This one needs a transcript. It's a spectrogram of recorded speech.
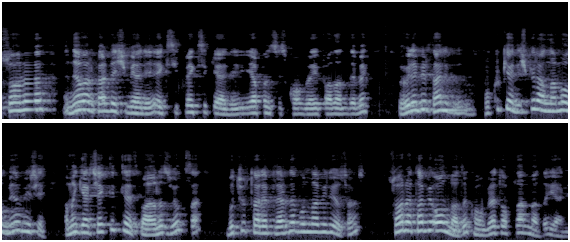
sonra ne var kardeşim yani eksik meksik yani yapın siz kongreyi falan demek. Öyle bir talep hukuken hiçbir anlamı olmayan bir şey. Ama gerçeklikle bağınız yoksa bu tür taleplerde bulunabiliyorsunuz. Sonra tabii olmadı, kongre toplanmadı yani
